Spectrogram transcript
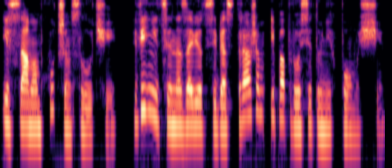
И в самом худшем случае Вениций назовет себя стражем и попросит у них помощи.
